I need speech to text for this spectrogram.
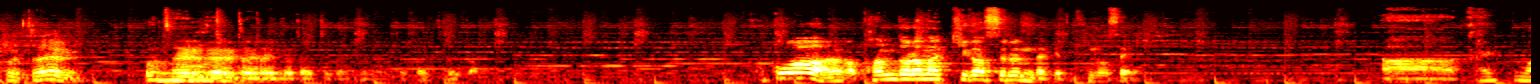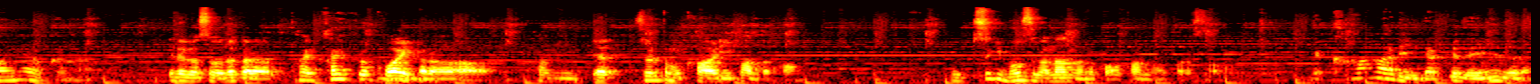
これ耐える耐える耐える耐える耐える耐える耐える耐える耐えるここはなんかパンドラな気がするんだけど気のせいああ回復間に合うかな。だからそうだから回回復が怖いからパンいやそれともカーリーパンダか。次ボスが何なのかわかんないからさ。いやカーリーだけでいいんじゃない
